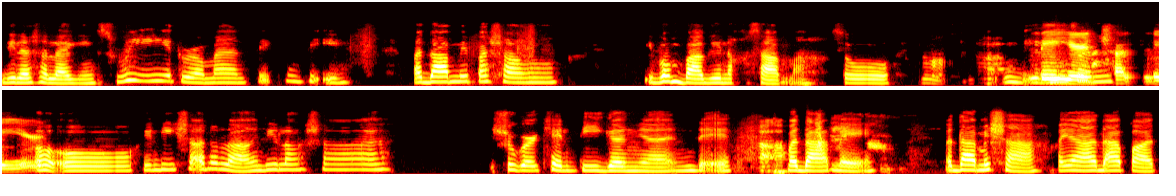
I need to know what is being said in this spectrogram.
Hindi lang siya laging sweet, romantic. Hindi eh. Madami pa siyang ibang bagay na kasama. So, Oh. hindi- Layered minsan- siya, layered. Oo. Hindi siya ano lang. Hindi lang siya sugar candy ganyan. Hindi eh. Ah. Madami. Madami siya. Kaya dapat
